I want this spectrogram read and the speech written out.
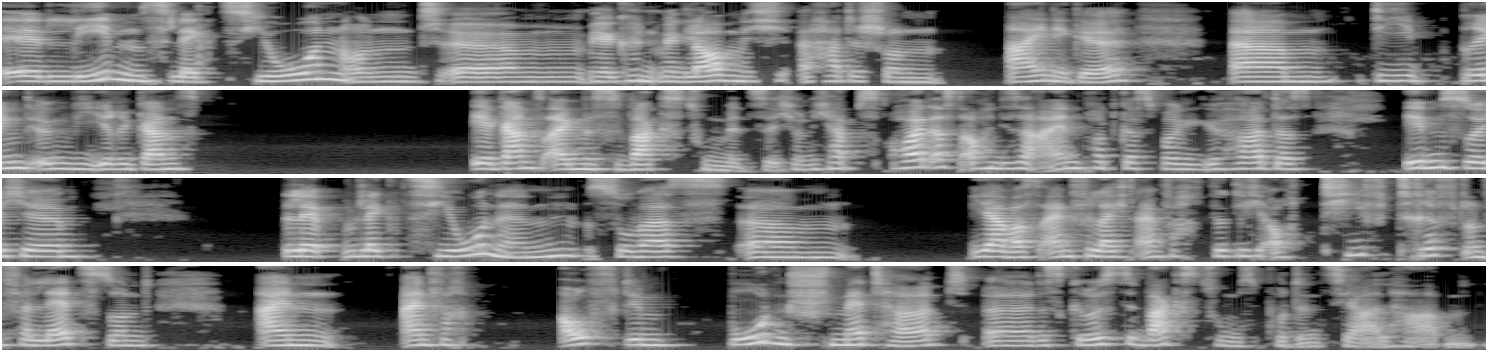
äh, Lebenslektion, und ähm, ihr könnt mir glauben, ich hatte schon einige, ähm, die bringt irgendwie ihre ganz ihr ganz eigenes Wachstum mit sich. Und ich habe es heute erst auch in dieser einen Podcast-Folge gehört, dass eben solche Le Lektionen, sowas, ähm, ja, was einen vielleicht einfach wirklich auch tief trifft und verletzt und einen einfach auf dem Boden schmettert, äh, das größte Wachstumspotenzial haben.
